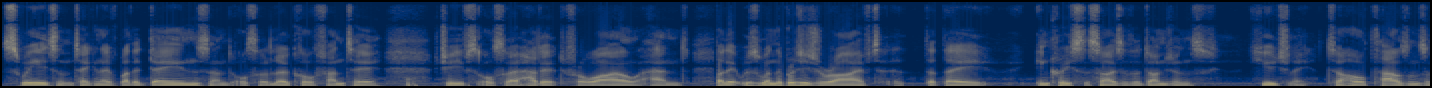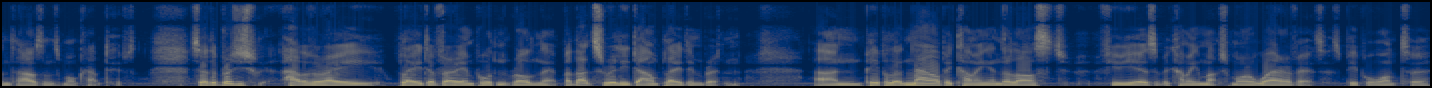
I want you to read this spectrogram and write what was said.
Swedes and taken over by the Danes, and also local Fante chiefs also had it for a while. And but it was when the British arrived that they increased the size of the dungeons hugely to hold thousands and thousands more captives. So the British have a very played a very important role in it, but that's really downplayed in Britain. And people are now becoming, in the last few years, are becoming much more aware of it as people want to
